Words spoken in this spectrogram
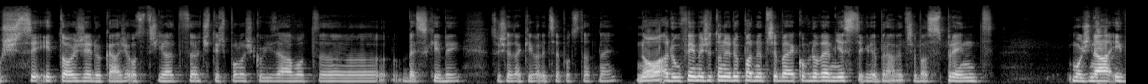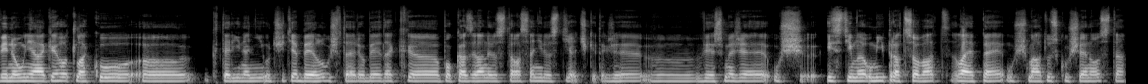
už si i to, že dokáže odstřílet čtyřpoložkový závod uh, bez chyby, což je taky velice podstatné. No a doufejme, že to nedopadne třeba jako v Novém městě, kde právě třeba sprint možná i vinou nějakého tlaku, eh, který na ní určitě byl už v té době, tak eh, pokazila, nedostala se ani do stíhačky. Takže eh, věřme, že už i s tímhle umí pracovat lépe, už má tu zkušenost a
